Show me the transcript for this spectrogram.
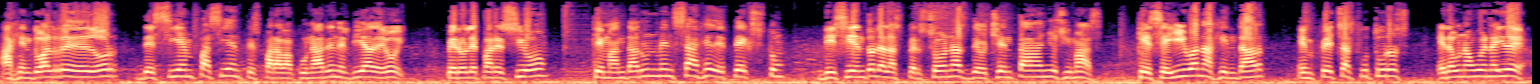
Agendó alrededor de 100 pacientes para vacunar en el día de hoy. Pero le pareció que mandar un mensaje de texto diciéndole a las personas de 80 años y más que se iban a agendar en fechas futuros era una buena idea.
